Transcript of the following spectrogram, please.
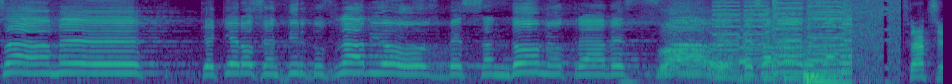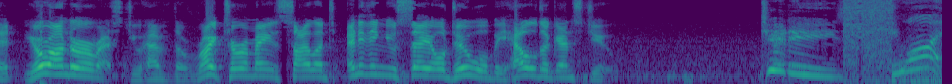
Bésame, que quiero sentir tus labios besándome otra vez. Suave, bésame, bésame. That's it. You're under arrest. You have the right to remain silent. Anything you say or do will be held against you. Titties! What?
